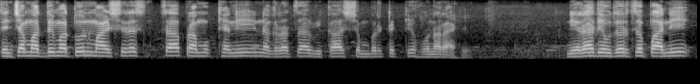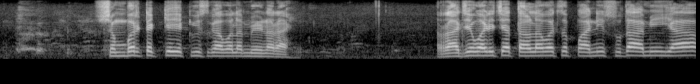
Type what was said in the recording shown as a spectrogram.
त्यांच्या माध्यमातून माळशिरसचा प्रामुख्याने नगराचा विकास शंभर टक्के होणार आहे. नेरा देवदरचं पाणी शंभर टक्के एकवीस गावाला मिळणार आहे. राजेवाडीच्या तलावाचं पाणीसुद्धा आम्ही या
